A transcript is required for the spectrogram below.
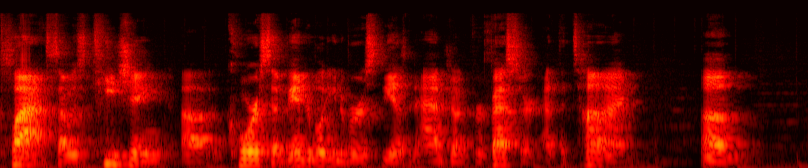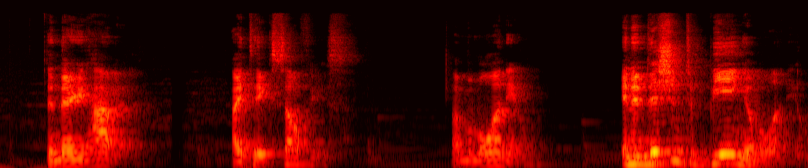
class. I was teaching a course at Vanderbilt University as an adjunct professor at the time. Um, and there you have it. I take selfies. I'm a millennial. In addition to being a millennial,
